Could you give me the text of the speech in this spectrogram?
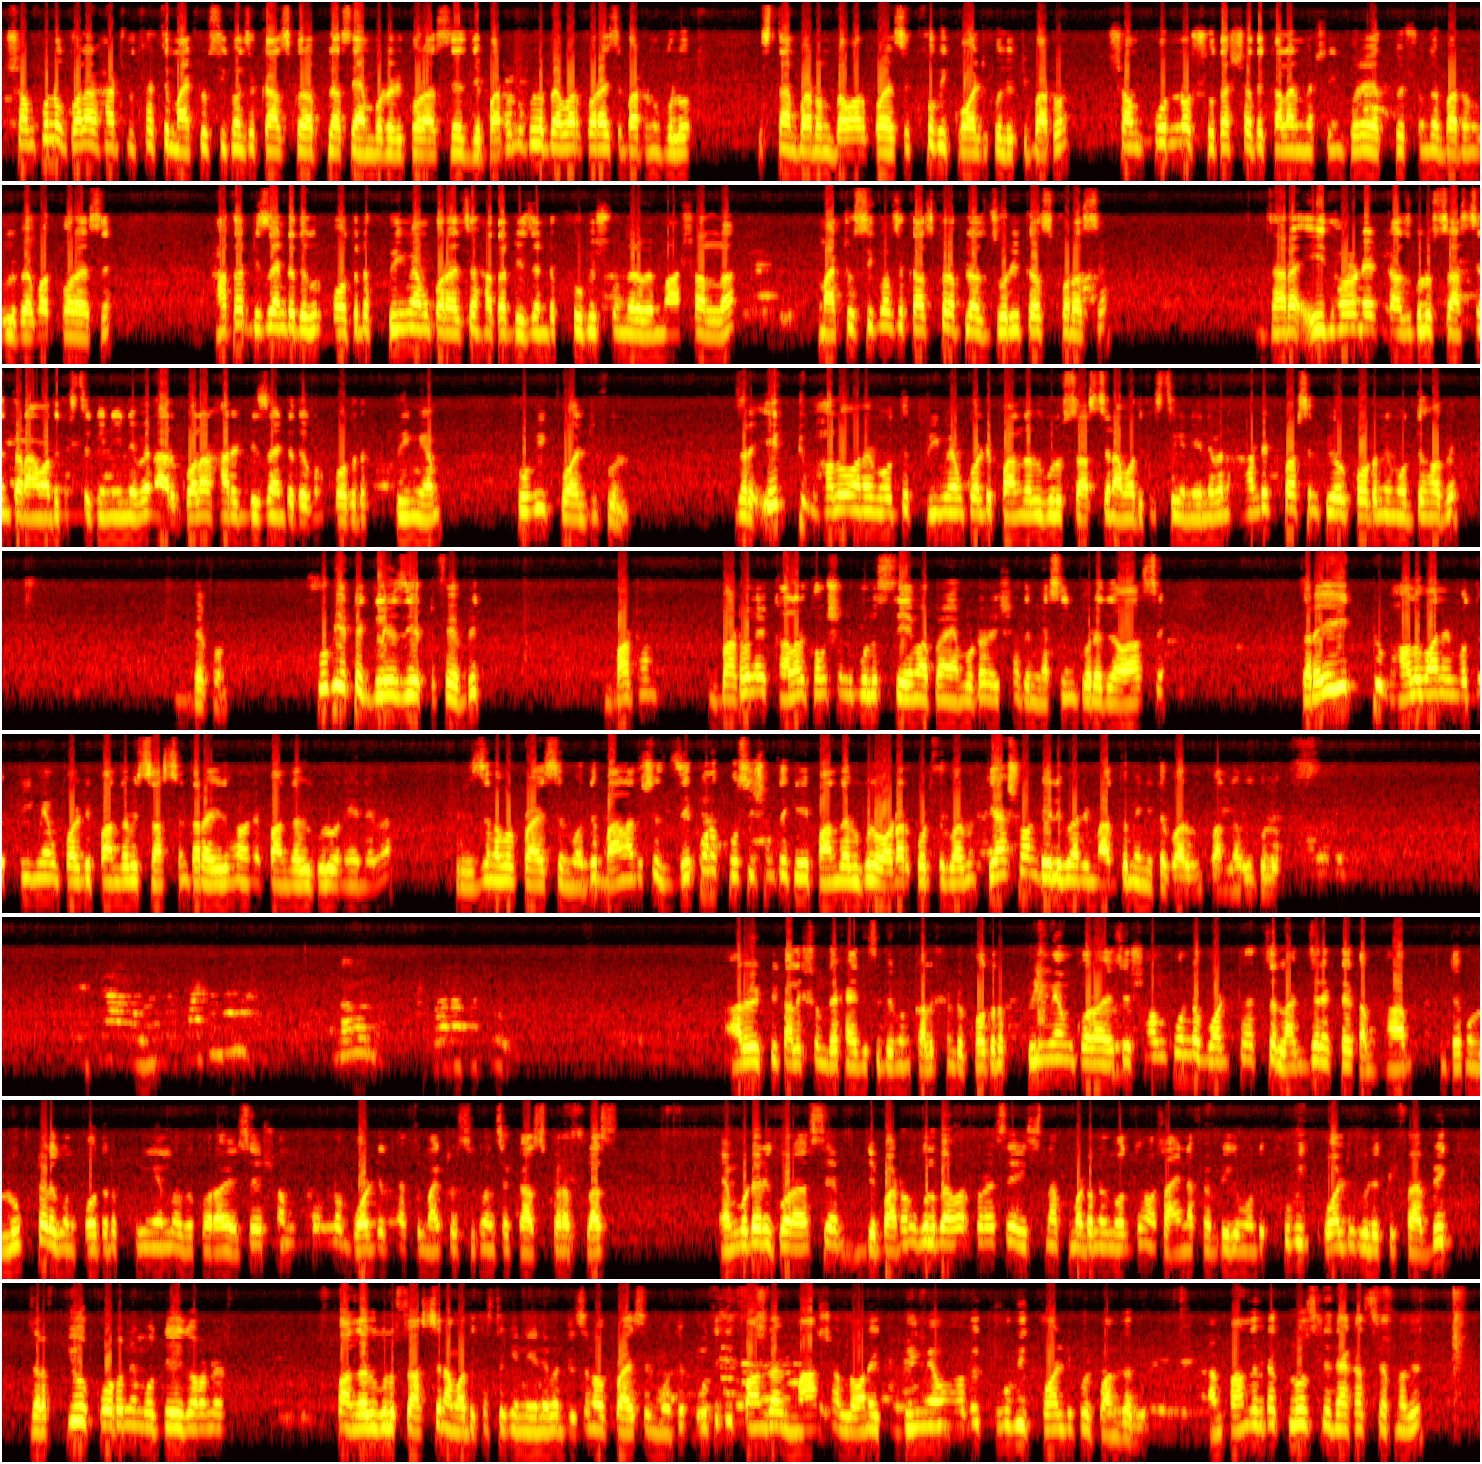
সম্পূর্ণ গলার হাঁটতে থাকতে মাইক্রো সিকোয়েন্সে কাজ করা প্লাস এমব্রয়ডারি করা আছে। যে বাটনগুলো ব্যবহার করা হয়েছে বাটনগুলো স্ন্যাপ বাটন ব্যবহার করা হয়েছে, খুবই কোয়ালিটিফুল একটি বাটন সম্পূর্ণ সুতার সাথে কালার ম্যাচিং করে এত সুন্দর বাটনগুলো ব্যবহার করা হয়েছে হাতার ডিজাইনটা দেখুন কতটা প্রিমিয়াম করা আছে। হাতার ডিজাইনটা খুবই সুন্দর হবে, মাশাআল্লাহ। মাইক্রো সিকোয়েন্সে কাজ করা প্লাস জরি কাজ করা আছে। যারা এই ধরনের কাজগুলো চাচ্ছেন, তারা আমাদের কাছ থেকে নিয়ে নেবেন। আর গলার হারের ডিজাইনটা দেখুন কতটা প্রিমিয়াম খুবই কোয়ালিটিফুল যারা একটু ভালো মানের মধ্যে প্রিমিয়াম কোয়ালিটি পাঞ্জাবিগুলো চাচ্ছেন, আমাদের কাছ থেকে নিয়ে নেবেন। হান্ড্রেড পার্সেন্ট পিওর কটনের মধ্যে হবে। দেখুন, খুবই একটা গ্লেজি একটা ফেব্রিক বাটন, বাটনের কালার কমিশনগুলো সেম আপনার এমব্রয়ডারির সাথে ম্যাচিং করে দেওয়া আছে। যারা একটু ভালো মানের মধ্যে প্রিমিয়াম কোয়ালিটি পাঞ্জাবি চাচ্ছেন, তারা এই ধরনের পাঞ্জাবিগুলো নিয়ে নেবেন। রিজনেবল প্রাইসের মধ্যে। বাংলাদেশের যে কোনো পজিশন থেকে এই পাঞ্জাবিগুলো অর্ডার করতে পারবেন। ক্যাশ অন ডেলিভারির মাধ্যমে নিতে পারবেন পাঞ্জাবিগুলো। আরও একটি কালেকশন দেখাই দিচ্ছি। দেখুন কালেকশনটা কতটা প্রিমিয়াম করা হয়েছে। সম্পূর্ণ বডিটা হচ্ছে লাক্সারি একটা ভাব। দেখুন লুকটা দেখুন কতটা প্রিমিয়াম ভাবে করা হয়েছে। সম্পূর্ণ বডিতে থাকছে মাইক্রো সিকোয়েন্সে কাজ করা। প্লাস এমব্রয়ডারি করা আছে, যে বাটনগুলো ব্যবহার করা আছে স্ন্যাপ বাটনের মধ্যে চাইনা ফ্যাব্রিকের মধ্যে খুবই কোয়ালিটিফুল একটি ফ্যাব্রিক যারা পিওর কটনের মধ্যে এই ধরনের পাঞ্জাবিগুলো চাচ্ছেন, আমাদের কাছ থেকে নিয়ে নেবেন রিজনেবল প্রাইসের মধ্যে। প্রতিটি পাঞ্জাবি মাশাআল্লাহ অনেক প্রিমিয়াম হবে, খুবই কোয়ালিটিফুল পাঞ্জাবি। আমি পাঞ্জাবিটা ক্লোজলি দেখাচ্ছি আপনাদের।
